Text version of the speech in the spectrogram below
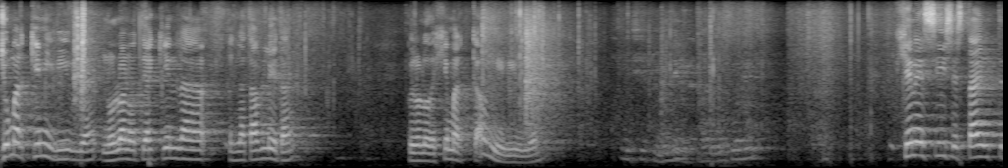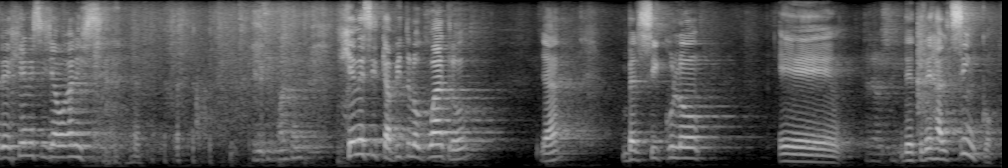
Yo marqué mi Biblia, no lo anoté aquí en la, en la tableta, pero lo dejé marcado en mi Biblia. Génesis está entre Génesis y Apocalipsis. Génesis capítulo 4, ¿ya? Versículo eh, de 3 al 5.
